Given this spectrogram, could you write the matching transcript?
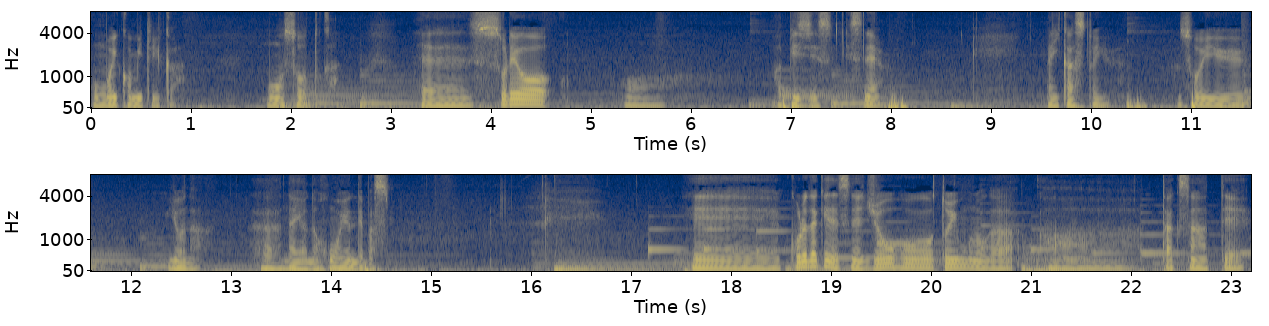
思い込みというか妄想とか、えー、それを、まあ、ビジネスにですね、まあ、生かすというそういうような内容の本を読んでます。えー、これだけですね情報というものがたくさんあって、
